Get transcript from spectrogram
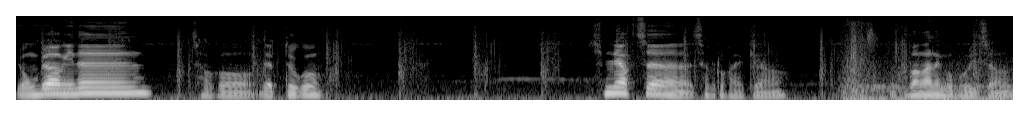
용병이는 저거 냅두고 심리학자 잡으러 갈게요. 도망가는 거 보이죠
